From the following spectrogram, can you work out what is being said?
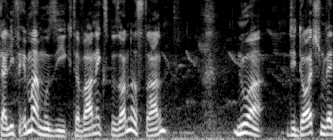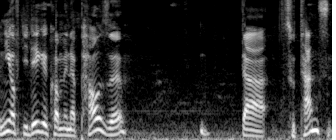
da lief immer Musik, da war nichts Besonderes dran. Nur, die Deutschen wären nie auf die Idee gekommen, in der Pause da zu tanzen.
